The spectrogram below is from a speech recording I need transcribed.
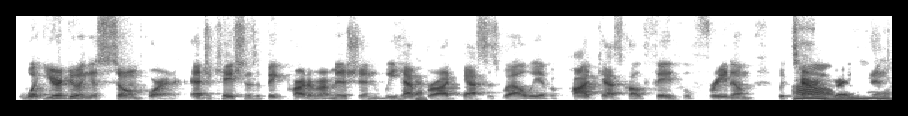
What you're doing is so important. Education is a big part of our mission. We have Yeah. broadcasts as well. We have a podcast called Faithful Freedom with Taryn Oh.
